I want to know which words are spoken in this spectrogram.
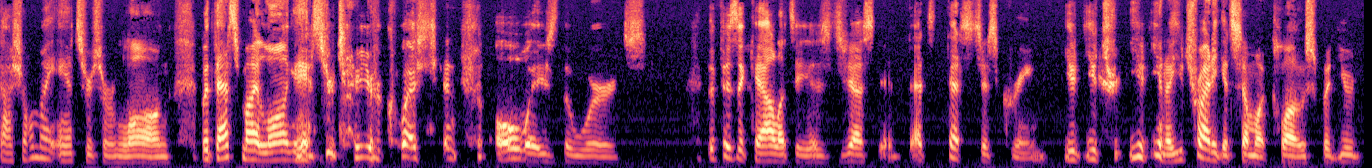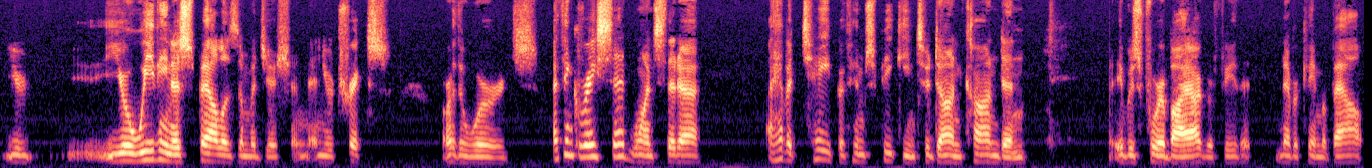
gosh, all my answers are long, but that's my long answer to your question. Always the words. The physicality is just that's that's just cream. You you you you know you try to get somewhat close, but you you you're weaving a spell as a magician, and your tricks are the words. I think Ray said once that uh, I have a tape of him speaking to Don Congdon. It was for a biography that never came about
